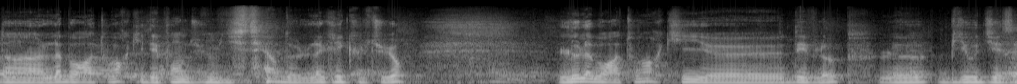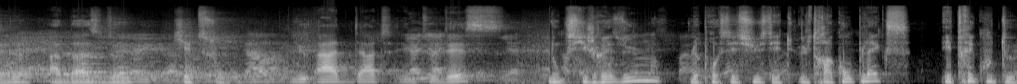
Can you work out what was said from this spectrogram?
d'un laboratoire qui dépend du ministère de l'Agriculture. Le laboratoire qui euh, développe le biodiesel à base de kietsu. You add that into this. Donc si je résume, le processus est ultra complexe et très coûteux.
